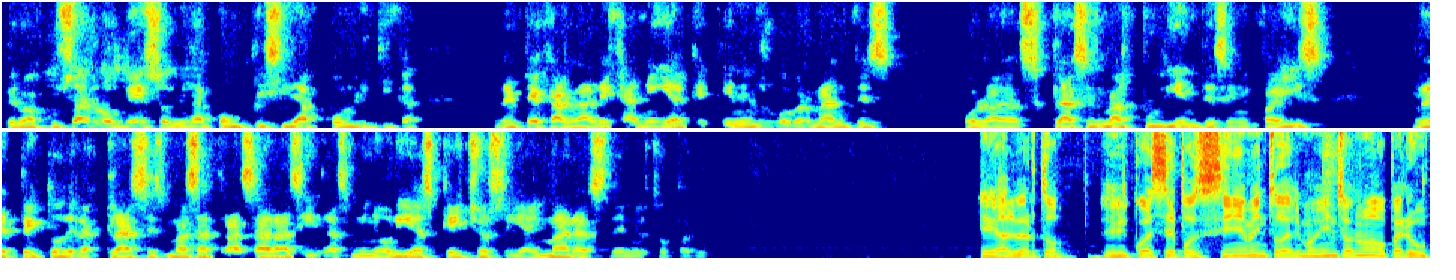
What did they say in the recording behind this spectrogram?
pero acusarlo de eso, de una complicidad política, refleja la lejanía que tienen los gobernantes o las clases más pudientes en el país respecto de las clases más atrasadas y las minorías quechos y aymaras de nuestro Perú. Eh, Alberto, eh, ¿cuál es el posicionamiento del Movimiento Nuevo Perú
